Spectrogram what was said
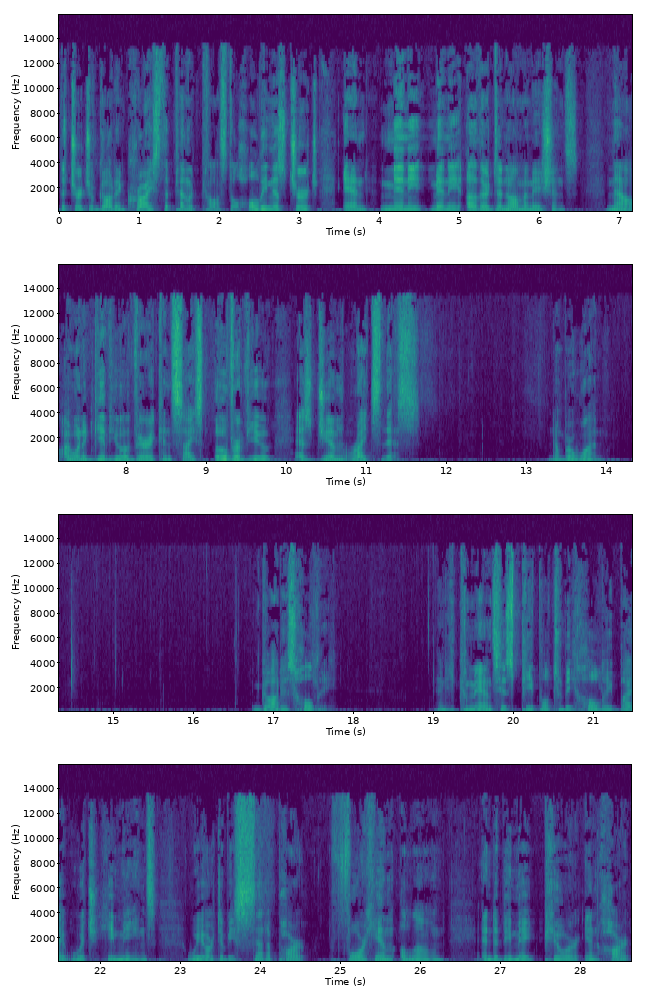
the Church of God in Christ, the Pentecostal Holiness Church, and many, many other denominations. Now, I want to give you a very concise overview as Jim writes this. Number one, God is holy, and He commands His people to be holy, by which He means we are to be set apart for Him alone and to be made pure in heart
